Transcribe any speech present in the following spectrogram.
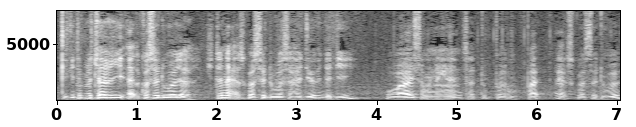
Okay, kita perlu cari x kuasa 2 je. Kita nak x kuasa 2 sahaja. Jadi y sama dengan 1 per 4 x kuasa 2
